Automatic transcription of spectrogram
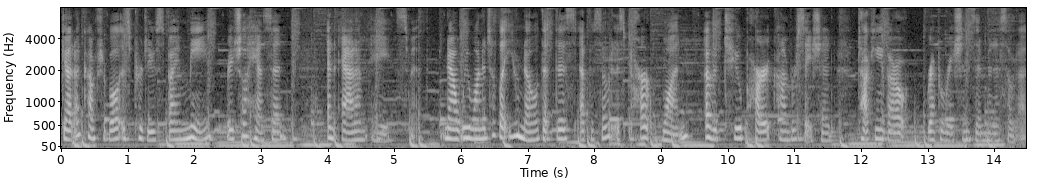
Get Uncomfortable is produced by me, Rachel Hanson, and Adam A. Smith. Now, we wanted to let you know that this episode is part one of a two part conversation talking about reparations in Minnesota.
